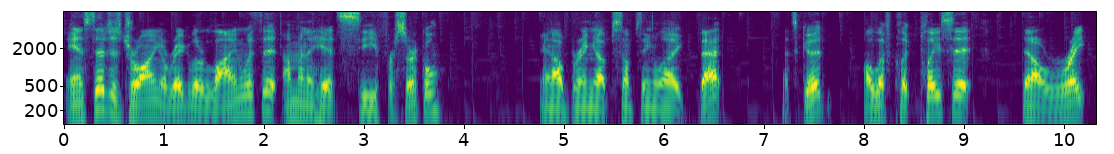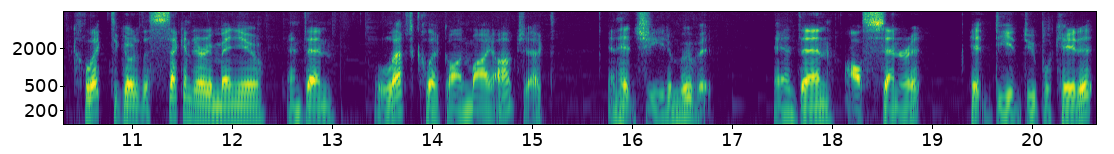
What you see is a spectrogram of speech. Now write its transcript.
and instead of just drawing a regular line with it, I'm going to hit C for circle. And I'll bring up something like that. That's good. I'll left click place it. Then I'll right click to go to the secondary menu. And then left click on my object and hit G to move it. And then I'll center it. Hit D to duplicate it.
